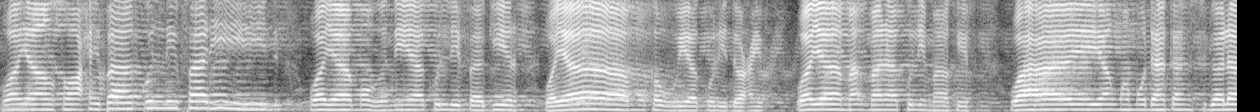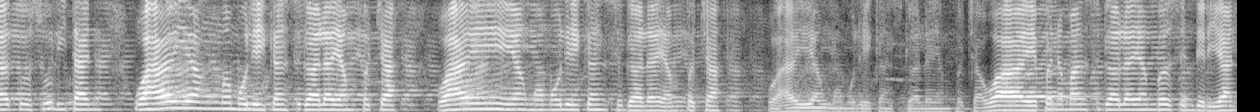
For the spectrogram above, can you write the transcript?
Wa ya sahiba kulli farid Wa ya mughniya kulli fagir Wa ya mukawwiya kulli da'if Wa ya ma'mana kulli makhif Wahai yang memudahkan segala kesulitan Wahai yang memulihkan segala yang pecah Wahai yang memulihkan segala yang pecah Wahai yang memulihkan segala yang pecah. Wahai peneman segala yang bersendirian.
